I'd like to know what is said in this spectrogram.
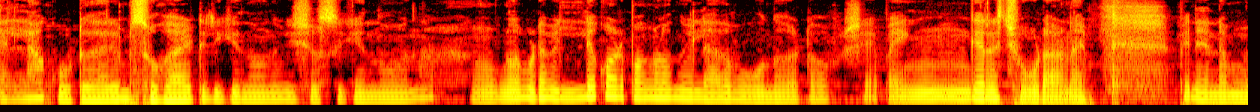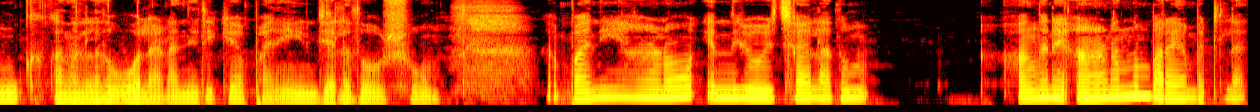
എല്ലാ കൂട്ടുകാരും സുഖമായിട്ടിരിക്കുന്നു എന്ന് വിശ്വസിക്കുന്നു എന്ന് ഞങ്ങളിവിടെ വലിയ കുഴപ്പങ്ങളൊന്നും ഇല്ലാതെ പോകുന്നു കേട്ടോ. പക്ഷേ ഭയങ്കര ചൂടാണ്. പിന്നെ എന്റെ മൂക്കൊക്കെ നല്ലതുപോലെ അടഞ്ഞിരിക്കുക പനിയും ജലദോഷവും. പനിയാണോ എന്ന് ചോദിച്ചാൽ അതും അങ്ങനെ ആണെന്നും പറയാൻ പറ്റില്ല.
